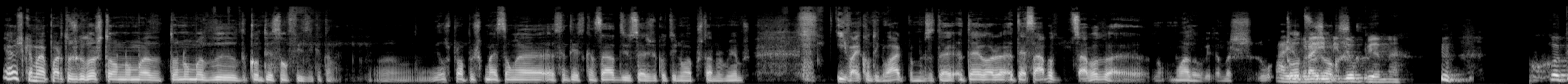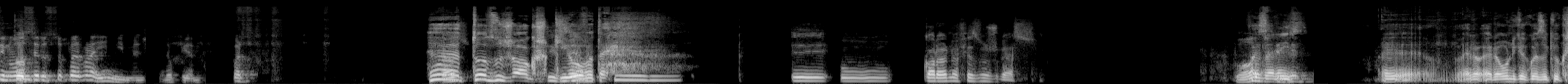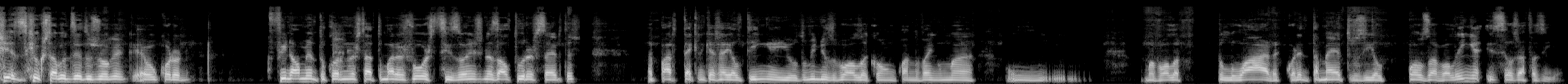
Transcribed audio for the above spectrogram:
Eu acho que a maior parte dos jogadores estão numa, estão numa de, de contenção física também. Hum, Eles próprios começam a, a sentir-se cansados e o Sérgio continua a apostar nos mesmos e vai continuar, pelo menos até, até agora, até sábado, sábado ah, não, não há dúvida, mas Ai, o todos os Brahimi jogos. deu pena. Continua Todo- a ser o Super Brahimi, mas deu pena. Ah, todos os jogos que houve até. que, eh, o Corona fez um jogaço. Pois era isso. É, era, era a única coisa que eu queria dizer, que eu gostava de dizer do jogo é, é o Corona. Finalmente o Corona está a tomar as boas decisões nas alturas certas. A parte técnica já ele tinha e o domínio de bola com quando vem uma, um- uma bola pelo ar, 40 metros, e ele usar a bolinha, isso ele já fazia.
